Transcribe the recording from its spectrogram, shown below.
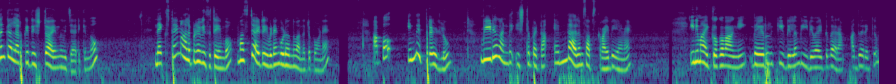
നിങ്ങൾക്ക് എല്ലാവർക്കും ഇത് ഇഷ്ടമായി എന്ന് വിചാരിക്കുന്നു. നെക്സ്റ്റ് ടൈം ആലപ്പുഴ വിസിറ്റ് ചെയ്യുമ്പോൾ മസ്റ്റായിട്ട് ഇവിടെയും കൂടെ ഒന്ന് വന്നിട്ട് പോണേ. അപ്പോൾ ഇന്ന് ഇത്രയേ ഉള്ളൂ. വീഡിയോ കണ്ട് ഇഷ്ടപ്പെട്ട എന്തായാലും സബ്സ്ക്രൈബ് ചെയ്യണേ. ഇനി മൈക്കൊക്കെ വാങ്ങി വേറൊരു കിടിലം വീഡിയോ ആയിട്ട് വരാം. അതുവരയ്ക്കും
